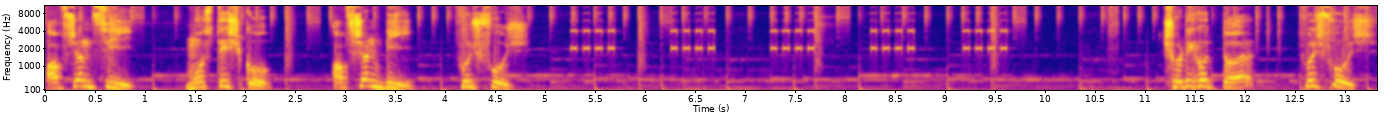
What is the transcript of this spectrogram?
অপশন সি, মস্তিষ্ক। অপশন ডি, ফুসফুস। সঠিক উত্তর, ফুসফুস।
